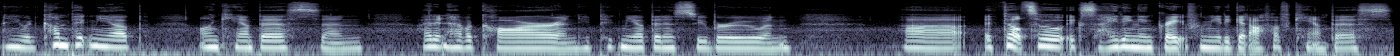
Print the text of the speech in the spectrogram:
And he would come pick me up on campus and I didn't have a car and he'd pick me up in his Subaru and uh, it felt so exciting and great for me to get off of campus.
